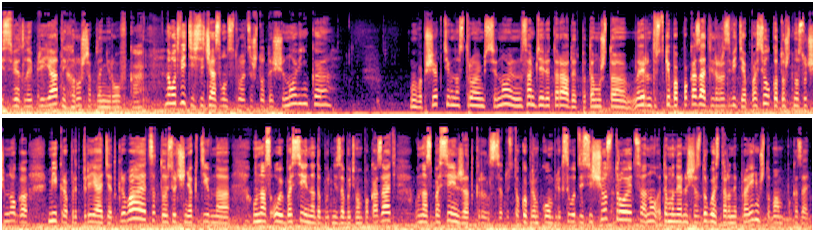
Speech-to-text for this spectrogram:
и светлый, и приятный, хорошая планировка. Ну вот видите, сейчас вон строится что-то еще новенькое мы вообще активно строимся. Но на самом деле это радует, потому что, наверное, это все-таки показатель развития поселка, то, что у нас очень много микропредприятий открывается, то есть очень активно у нас, ой, бассейн надо будет не забыть вам показать, у нас бассейн же открылся, то есть такой прям комплекс. И вот здесь еще строится, ну, это мы, наверное, сейчас с другой стороны проедем, чтобы вам показать.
